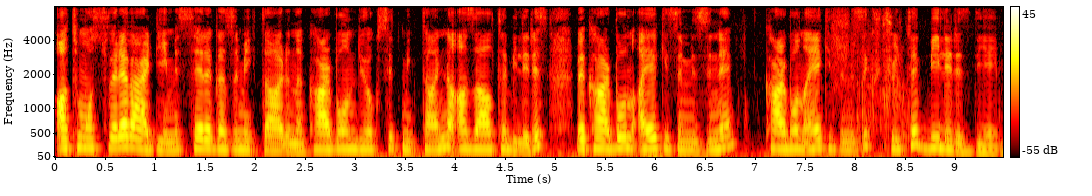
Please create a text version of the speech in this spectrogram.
atmosfere verdiğimiz sera gazı miktarını, karbondioksit miktarını azaltabiliriz ve karbon ayak izimizini karbon ayak izimizi küçültebiliriz diyeyim.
